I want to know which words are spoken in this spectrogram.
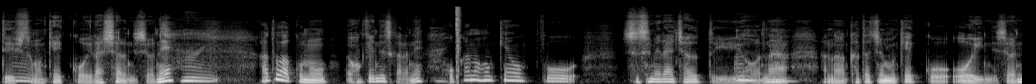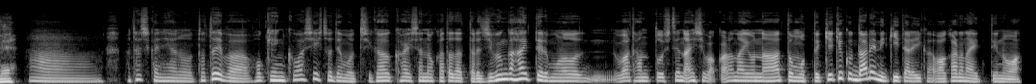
ていう人も結構いらっしゃるんですよね。はい。あとはこの保険ですからね、他の保険をこう、進められちゃうというような、あの、形も結構多いんですよね。あーまあ確かにあの例えば保険詳しい人でも違う会社の方だったら自分が入ってるものは担当してないしわからないよなと思って結局誰に聞いたらいいかわからないっていうのは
